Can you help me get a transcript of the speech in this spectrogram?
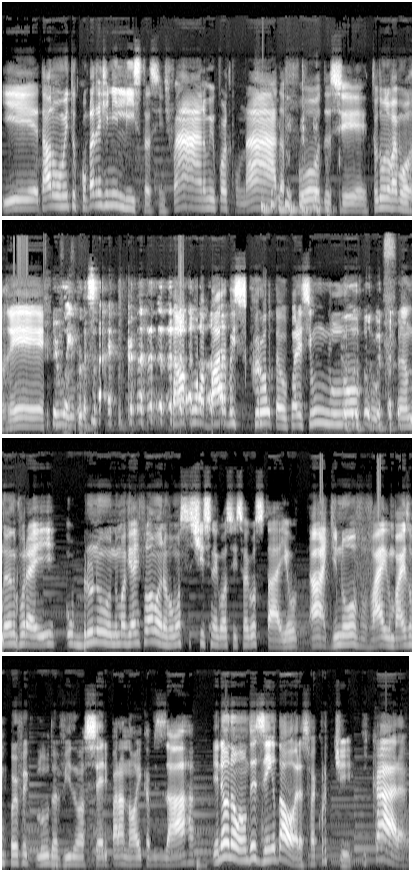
E tava num momento completamente niilista, assim, tipo, ah, não me importo com nada, foda-se, todo mundo vai morrer. Eu lembro dessa época. Tava com uma barba escrota, eu parecia um louco andando por aí. O Bruno, numa viagem, falou: "Ah, mano, vamos assistir esse negócio aí, você vai gostar. E eu, ah, de novo, vai, mais um Perfect Blue da vida, uma série paranoica, bizarra. E não, não, é um desenho da hora, você vai curtir. E cara,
